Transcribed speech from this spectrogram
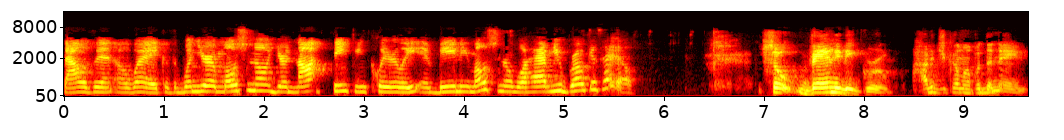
thousand away. Because when you're emotional, you're not thinking clearly, and being emotional will have you broke as hell. So, Vanity Group. How did you come up with the name?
